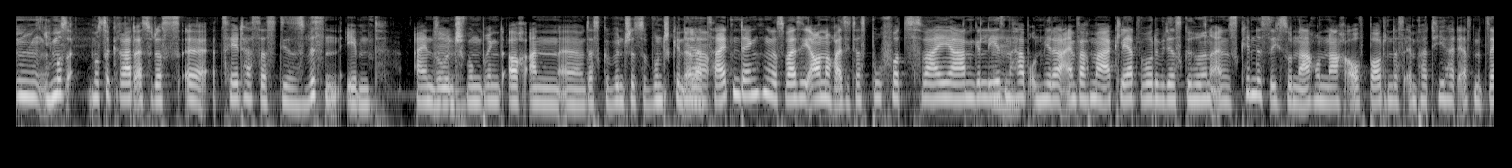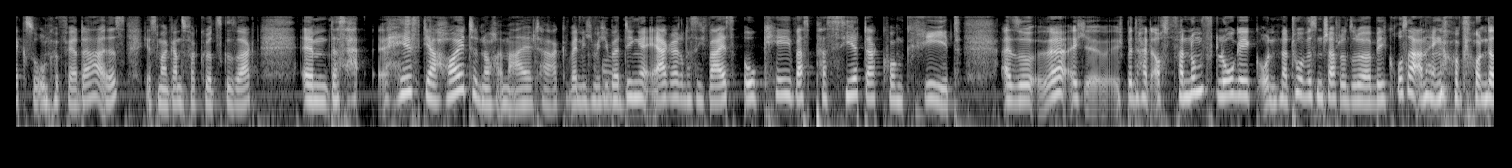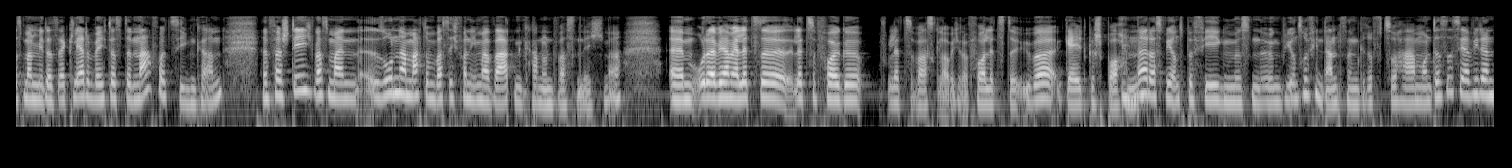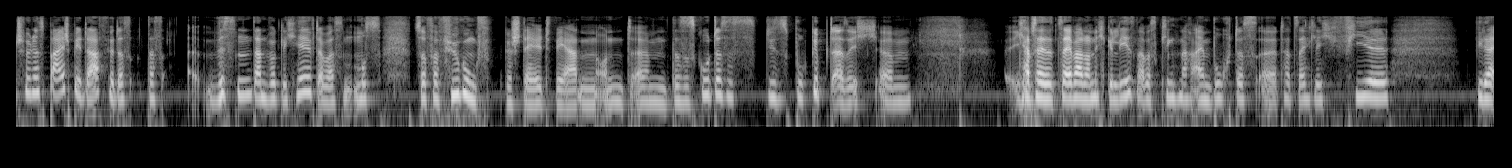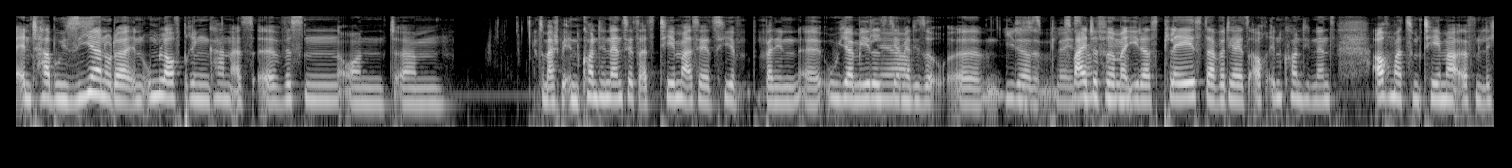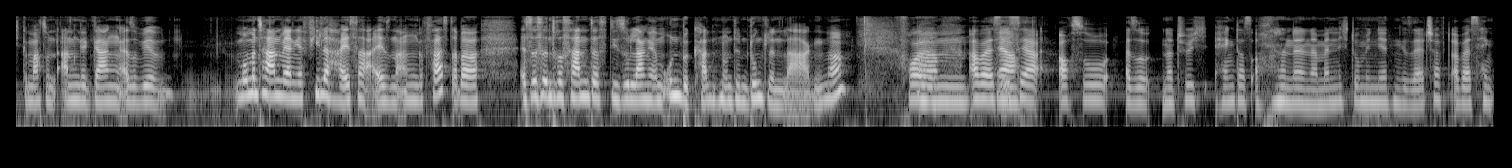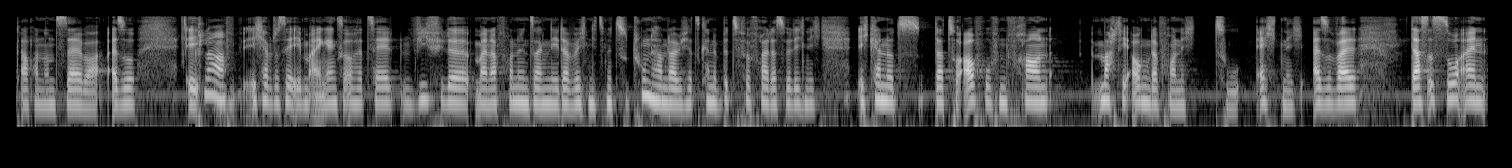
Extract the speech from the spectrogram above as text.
Mm, ich muss, musste gerade, als du das äh, erzählt hast, dass dieses Wissen eben einen so in mhm. Schwung bringt, auch an äh, das gewünschteste Wunschkind ja. aller Zeiten denken. Das weiß ich auch noch, als ich das Buch vor zwei Jahren gelesen mhm. habe und mir da einfach mal erklärt wurde, wie das Gehirn eines Kindes sich so nach und nach aufbaut und dass Empathie halt erst mit sechs so ungefähr da ist. Jetzt mal ganz verkürzt gesagt. Ähm, das hilft ja heute noch im Alltag, wenn ich mich oh. über Dinge ärgere, dass ich weiß, okay, was passiert da konkret? Also ne, ich, ich bin halt auch Vernunft, Logik und Naturwissenschaft und so, da bin ich großer Anhänger von, dass man mir das erklärt und wenn ich das dann nachvollziehen kann, dann verstehe ich, was mein Sohn da macht und was ich von ihm erwarten kann und was nicht. Ne? Ähm, oder wir haben ja letzte, letzte Folge, letzte war es, glaube ich, oder vorletzte, über Geld gesprochen, ne? mhm. ne? dass wir uns befähigen müssen, irgendwie unsere Finanzen im Griff zu haben. Und das ist ja wieder ein schönes Beispiel dafür, dass das Wissen dann wirklich hilft, aber es muss zur Verfügung gestellt werden. Und ähm, das ist gut, dass es dieses Buch gibt. Also ich ähm, ich habe es ja jetzt selber noch nicht gelesen, aber es klingt nach einem Buch, das äh, tatsächlich viel wieder enttabuisieren oder in Umlauf bringen kann als äh, Wissen und ähm, zum Beispiel Inkontinenz jetzt als Thema ist ja jetzt hier bei den äh, Uja-Mädels, ja. die haben ja diese, äh, diese Place, zweite ne? Firma, mhm. Idas Place, da wird ja jetzt auch Inkontinenz auch mal zum Thema öffentlich gemacht und angegangen. Also wir momentan werden ja viele heiße Eisen angefasst, aber es ist interessant, dass die so lange im Unbekannten und im Dunklen lagen. Ne? Voll. Ähm, aber es ja. ist ja auch so, also natürlich hängt das auch in einer männlich dominierten Gesellschaft, aber es hängt auch an uns selber. Also ich, ich habe das ja eben eingangs auch erzählt, wie viele meiner Freundinnen sagen, nee, da will ich nichts mit zu tun haben, da habe ich jetzt keine Bits für frei, das will ich nicht. Ich kann nur dazu aufrufen, Frauen, macht die Augen davor nicht zu. Echt nicht. Also, weil das ist so ein,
